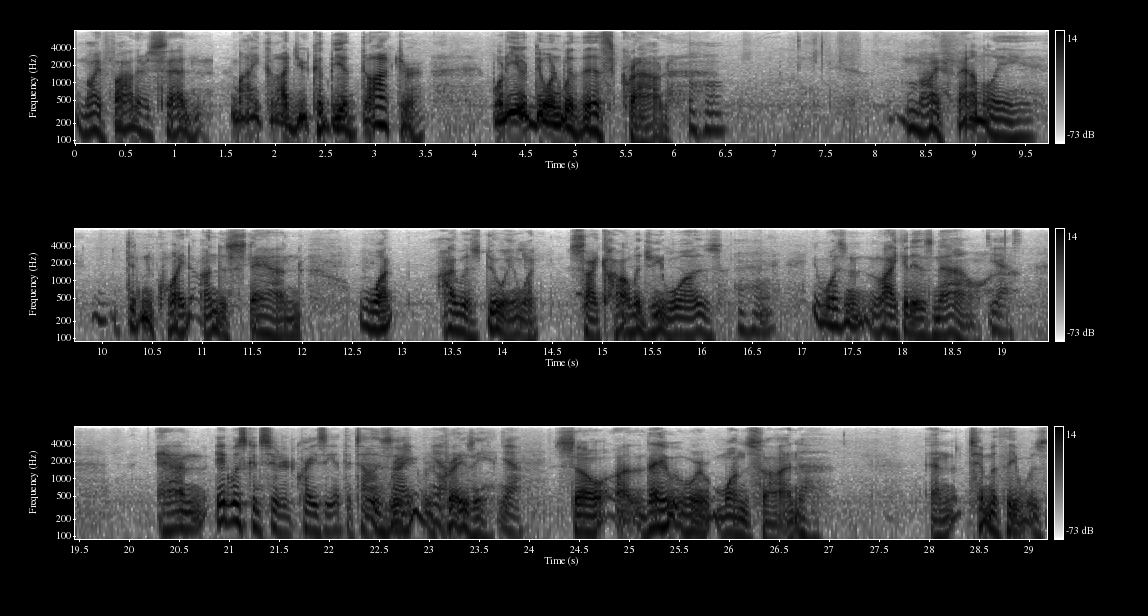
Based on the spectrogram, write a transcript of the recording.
My father said, My God, you could be a doctor. What are you doing with this crowd? My family didn't quite understand what I was doing, what psychology was. It wasn't like it is now. Yes. And It was considered crazy at the time, right? Yeah. crazy. Yeah. So uh, they were one side, and Timothy was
